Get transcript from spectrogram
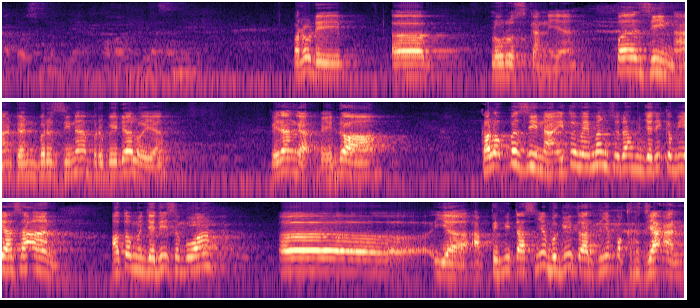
atau sebaliknya? Mohon penjelasannya. Perlu diluruskan uh, ya. Pezina dan berzina berbeda loh ya. Beda nggak? Beda. Kalau pezina itu memang sudah menjadi kebiasaan atau menjadi sebuah uh, ya aktivitasnya begitu artinya pekerjaan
